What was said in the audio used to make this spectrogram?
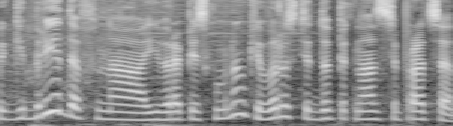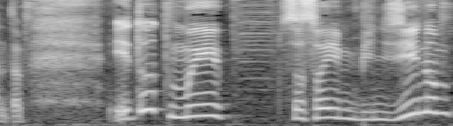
и гибридов на европейском рынке вырастет до 15%. И тут мы со своим бензином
